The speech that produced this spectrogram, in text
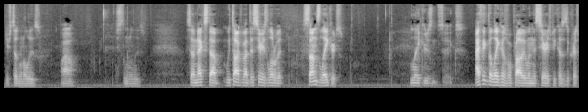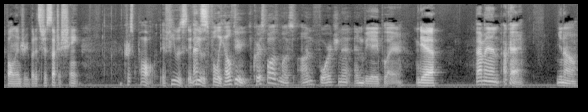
You're still going to lose. wow. You're still going to lose. So next up, we talked about this series a little bit. Suns Lakers. Lakers in six. I think the Lakers will probably win this series because of the Chris Paul injury, but it's just such a shame. Chris Paul, if he was if he was fully healthy, Dude, Chris Paul's the most unfortunate NBA player. yeah, That man, okay, you know,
